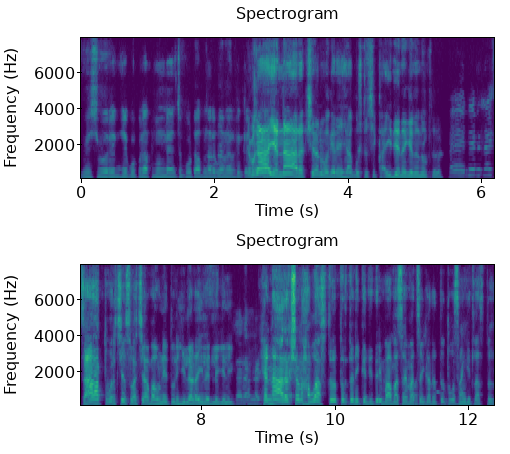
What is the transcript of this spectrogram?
विश्वरेन जे गोपीनाथ मुंडे यांचे फोटो असणारे बनवले बघा यांना आरक्षण वगैरे ह्या गोष्टीशी काही देणं घेणं नव्हतं. जात वर्चस्वाच्या भावनेतून ही लढाई लढली गेली. ह्यांना आरक्षण हवं असतं तर त्यांनी कधीतरी बाबासाहेबांचं एखादं तत्व सांगितलं असतं.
